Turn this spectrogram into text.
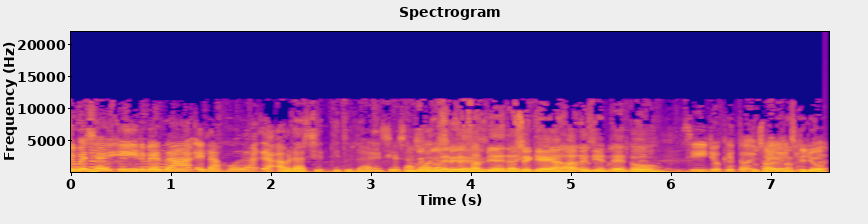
Si me sé ir, ¿verdad? En la joda, eh, ¿habrá titulares? ¿Sí esa no joda? sé, también, usted hay que anda pendiente de todo. Sí, yo que todo. Tú sabes más que yo.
